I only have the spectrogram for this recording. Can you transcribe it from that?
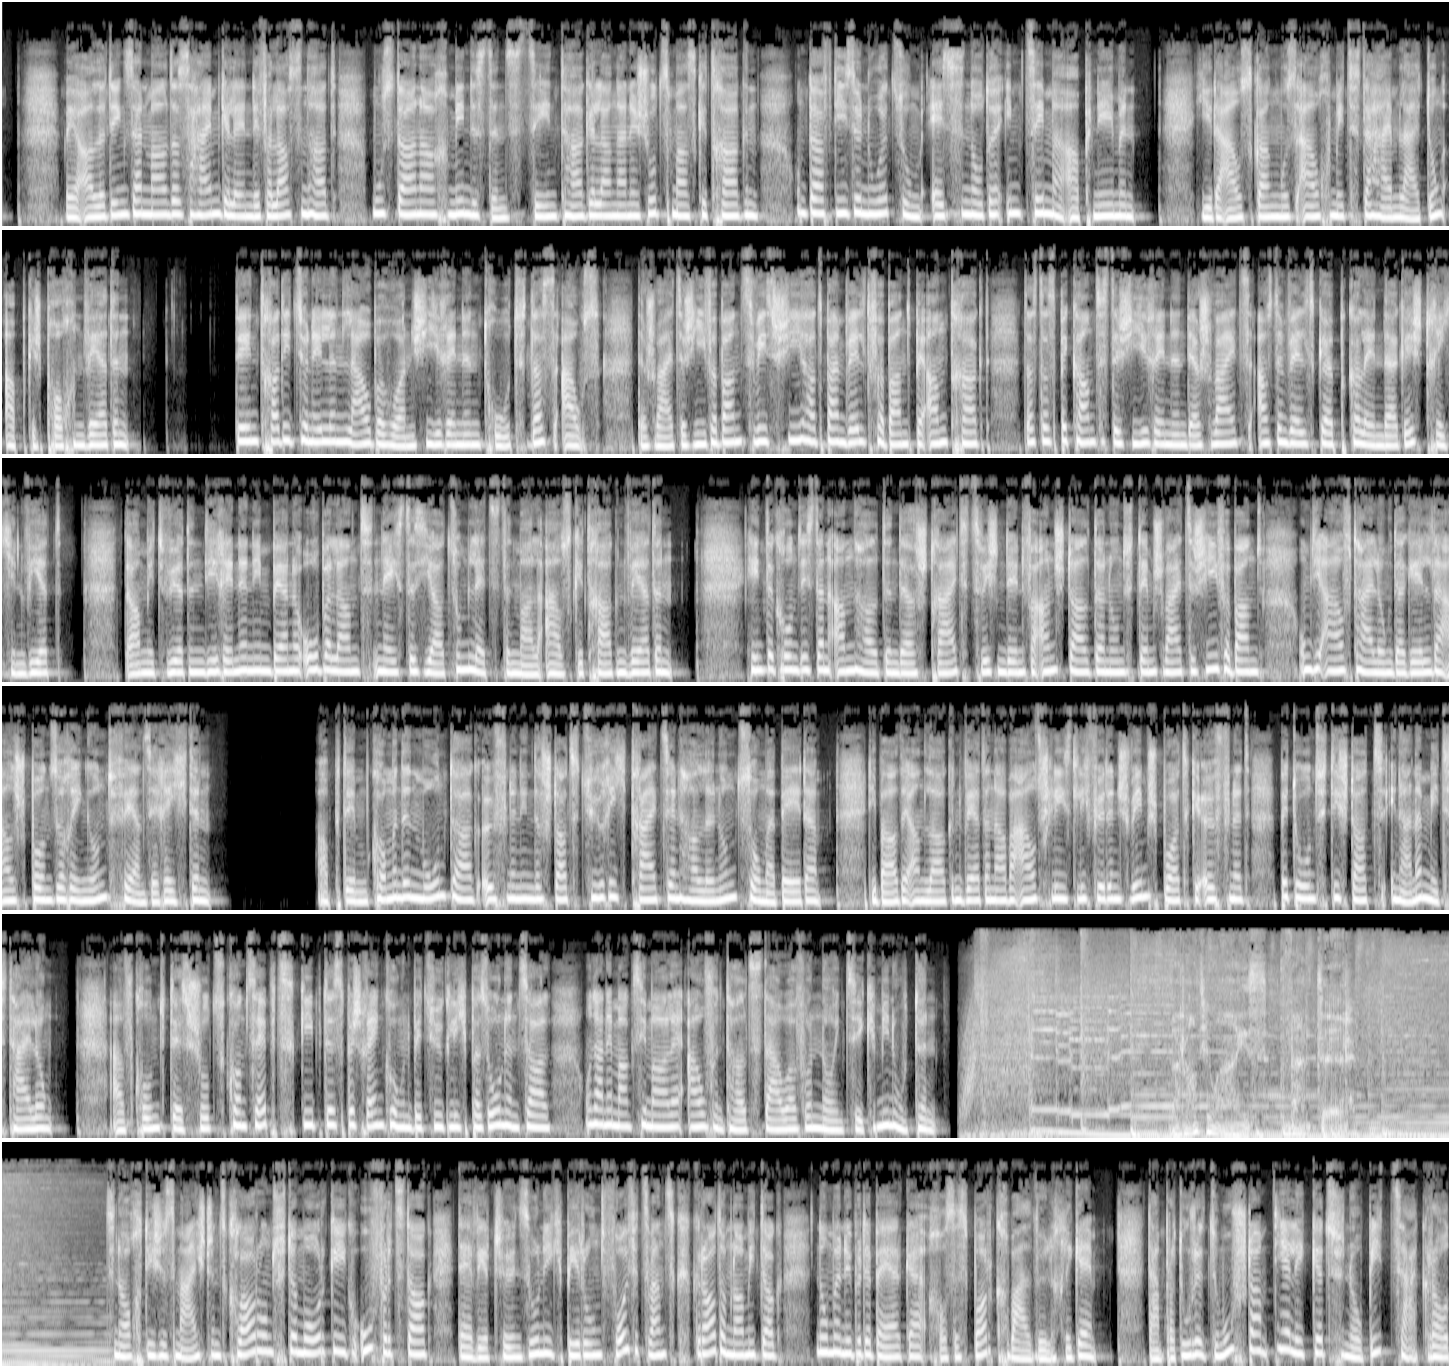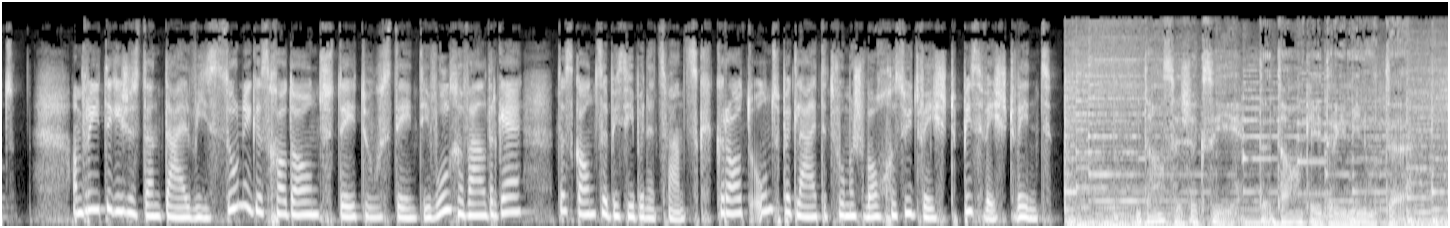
Wer allerdings einmal das Heimgelände verlassen hat, muss danach mindestens zehn Tage lang eine Schutzmaske tragen und darf diese nur zum Essen oder im Zimmer abnehmen. Jeder Ausgang muss auch mit der Heimleitung abgesprochen werden. Den traditionellen Lauberhorn-Skirennen droht das aus. Der Schweizer Skiverband Swiss Ski hat beim Weltverband beantragt, dass das bekannteste Skirennen der Schweiz aus dem Weltcup-Kalender gestrichen wird. Damit würden die Rennen im Berner Oberland nächstes Jahr zum letzten Mal ausgetragen werden. Hintergrund ist ein anhaltender Streit zwischen den Veranstaltern und dem Schweizer Skiverband um die Aufteilung der Gelder aus Sponsoring und Fernsehrechten. Ab dem kommenden Montag öffnen in der Stadt Zürich 13 Hallen und Sommerbäder. Die Badeanlagen werden aber ausschließlich für den Schwimmsport geöffnet, betont die Stadt in einer Mitteilung. Aufgrund des Schutzkonzepts gibt es Beschränkungen bezüglich Personenzahl und eine maximale Aufenthaltsdauer von 90 Minuten. Radio 1 Wetter. Die Nacht ist es meistens klar und der morgige Ufertag der wird schön sonnig bei rund 25 Grad am Nachmittag. Nur über den Bergen kann es ein paar Quellwölkchen geben. Temperaturen zum Aufstehen die liegen noch bei 10 Grad. Am Freitag ist es dann teilweise sonnig, es kann da und dort ausdehnte Wolkenfelder geben, das Ganze bis 27 Grad und begleitet vom schwachen Südwest- bis Westwind. Das war der Tag in 3 Minuten.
